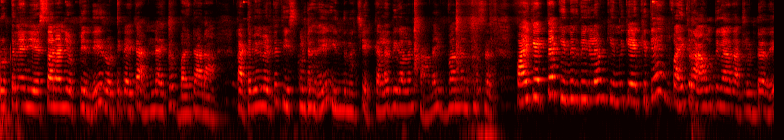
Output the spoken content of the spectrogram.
రొట్టె నేను చేస్తానని చెప్పింది. రొట్టెకి అయితే అన్నీ అయితే బయట ఆడ కట్ట మీద పెడితే తీసుకుంటుంది. ఇందు నుంచి ఎక్కలా దిగాలని చాలా ఇబ్బంది అనిపిస్తుంది. పైకి ఎక్కితే కిందికి దిగలేము కిందికి ఎక్కితే పైకి రావద్దు కాదు అట్లుంటుంది.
